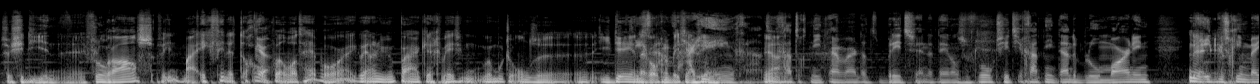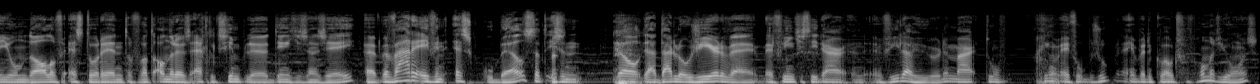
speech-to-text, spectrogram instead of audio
zoals je die in eh, Florence vindt. Maar ik vind het toch Ja. ook wel wat hebben hoor. Ik ben er nu een paar keer geweest. Ik We moeten onze eh, ideeën daar ook een beetje aan heen gaat. Ja. Je gaat toch niet naar waar dat Britse en het Nederlandse volk zit. Je gaat niet naar de Blue Martin. Je Nee. eet misschien bij Jondal of Estorent of wat andere. is eigenlijk simpele dingetjes aan zee. Eh, we waren even in Escoubels. Dat is een... Wel, ja, daar logeerden wij bij vriendjes die daar een, een villa huurden. Maar toen gingen we even op bezoek met een bij de quote van 100 jongens.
